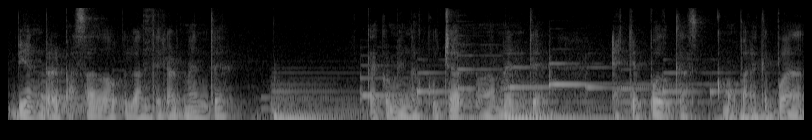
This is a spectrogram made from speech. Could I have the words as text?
bien repasado lo anteriormente, recomiendo escuchar nuevamente este podcast como para que puedan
